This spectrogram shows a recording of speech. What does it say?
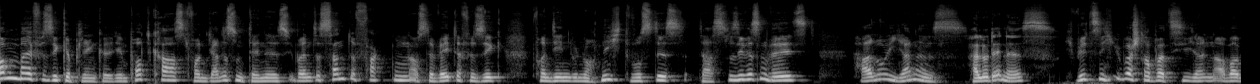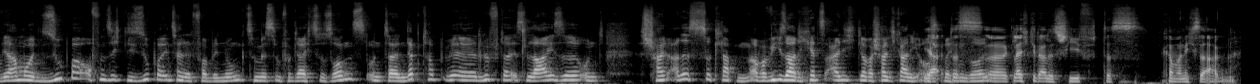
Willkommen bei Physikgeplänkel, dem Podcast von Janis und Dennis über interessante Fakten aus der Welt der Physik, von denen du noch nicht wusstest, dass du sie wissen willst. Hallo Janis. Hallo Dennis. Ich will es nicht überstrapazieren, aber wir haben heute super offensichtlich super Internetverbindung, zumindest im Vergleich zu sonst. Und dein Laptop-Lüfter ist leise und es scheint alles zu klappen. Aber wie gesagt, ich hätte es eigentlich glaub, wahrscheinlich gar nicht aussprechen ja, das, sollen. Äh, gleich geht alles schief, das kann man nicht sagen.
